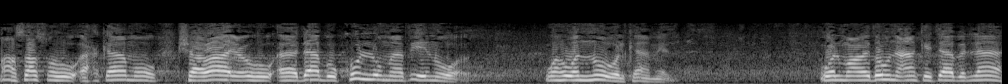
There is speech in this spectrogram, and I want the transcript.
قصصه أحكامه شرائعه آداب كل ما فيه نور وهو النور الكامل. والمعرضون عن كتاب الله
